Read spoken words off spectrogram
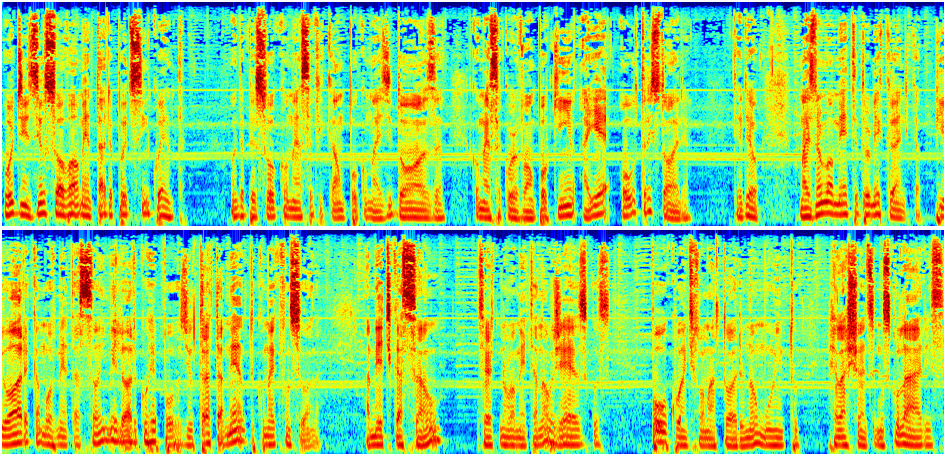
O desvio só vai aumentar depois dos 50, onde a pessoa começa a ficar um pouco mais idosa, começa a curvar um pouquinho, aí é outra história, entendeu? Mas normalmente é dor mecânica, piora com a movimentação e melhora com o repouso. E o tratamento, como é que funciona? A medicação, certo? Normalmente analgésicos, pouco anti-inflamatório, não muito, relaxantes musculares,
